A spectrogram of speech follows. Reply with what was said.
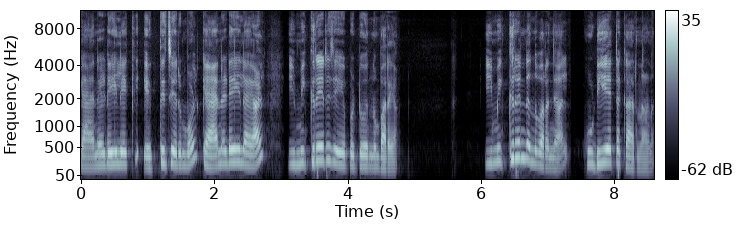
കാനഡയിലേക്ക് എത്തിച്ചേരുമ്പോൾ കാനഡയിൽ അയാൾ ഇമിഗ്രേറ്റ് ചെയ്യപ്പെട്ടു എന്നും പറയാം. ഇമിഗ്രന്റ് എന്ന് പറഞ്ഞാൽ കുടിയേറ്റക്കാരനാണ്.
